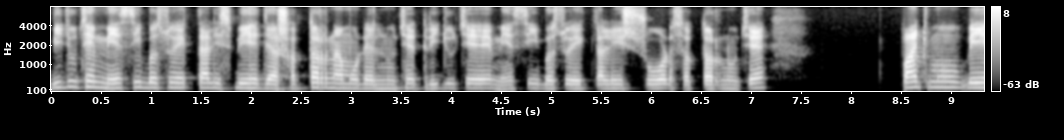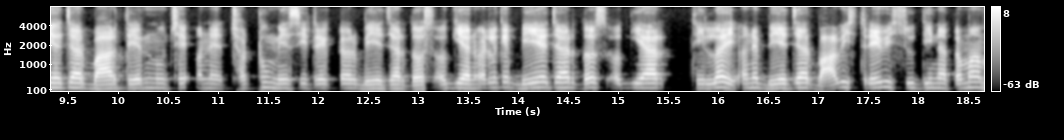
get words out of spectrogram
બીજું છે મેસી બસો એકતાલીસ બે હજાર સત્તરના મોડેલનું છે. ત્રીજું છે મેસી બસો એકતાલીસ સોળ સત્તરનું છે. પાંચમું બે હજાર બાર તેરનું છે અને છઠ્ઠું મેસી ટ્રેક્ટર બે હજાર દસ અગિયારનું. એટલે કે બે હજાર દસ અગિયારથી લઈ અને બે હજાર બાવીસ ત્રેવીસ સુધીના તમામ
